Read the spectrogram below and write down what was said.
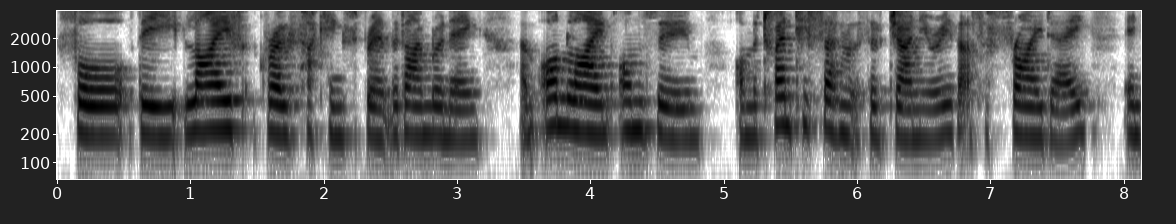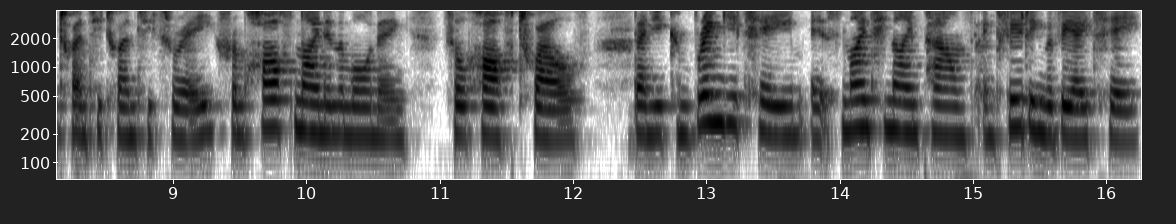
for the live growth hacking sprint that i'm running um, online on zoom on the 27th of january that's a friday in 2023 from half nine in the morning till half 12 then you can bring your team. It's 99 pounds including the vat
